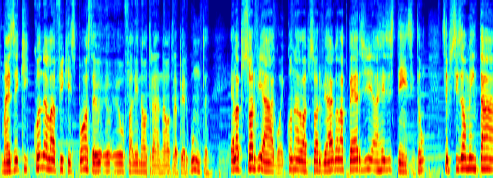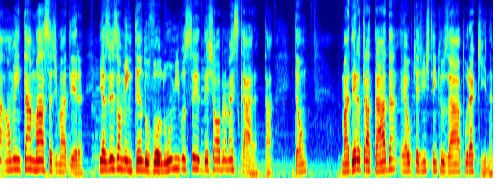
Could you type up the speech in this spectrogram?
Mas é que quando ela fica exposta, eu, eu, eu falei na outra, na outra pergunta, ela absorve água. E quando ela absorve água, ela perde a resistência. Então, você precisa aumentar, aumentar a massa de madeira e às vezes aumentando o volume você deixa a obra mais cara, tá? Então, madeira tratada é o que a gente tem que usar por aqui, né?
